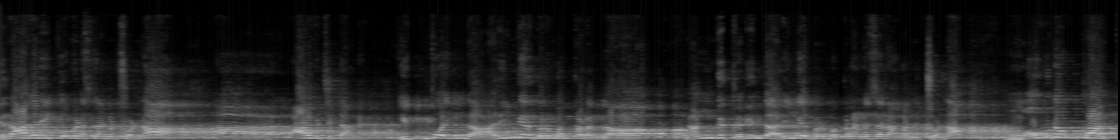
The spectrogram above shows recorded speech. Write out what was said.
நிராகரிக்கவும் என்ன செஞ்சாங்கன்னு ஆரம்பிச்சிட்டாங்க. இப்போ இந்த அறிஞர் பெருமக்கள் எல்லாம் நன்கு தெரிந்த அறிஞர் பெருமக்கள் என்ன செய்றாங்கன்னு சொன்னா மௌனம் காக்க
